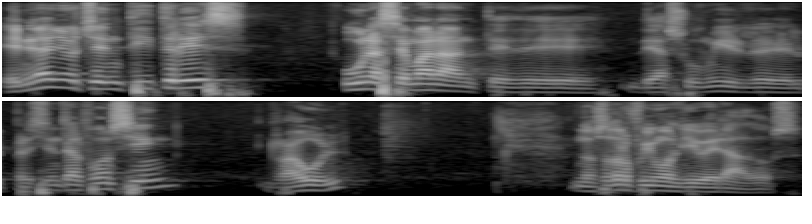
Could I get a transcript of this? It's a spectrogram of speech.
En el año 83 una semana antes de, asumir el presidente Alfonsín, Raúl, nosotros fuimos liberados.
